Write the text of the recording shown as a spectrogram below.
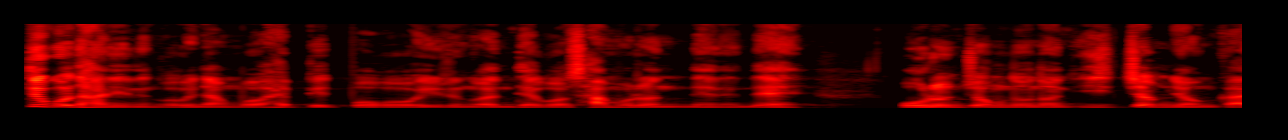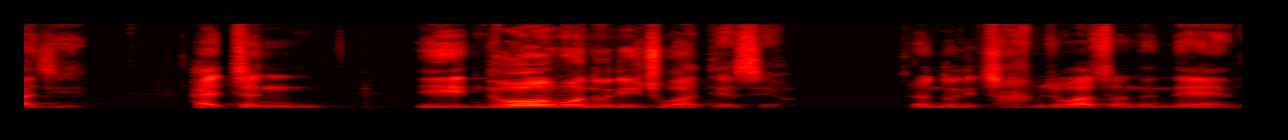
뜨고 다니는 거, 그냥 뭐 햇빛 보고 이런 건 되고 사물은 내는데 오른쪽 눈은 2.0까지 하여튼 이 너무 눈이 좋았댔어요. 그런 눈이 참 좋았었는데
